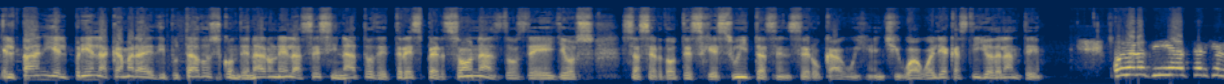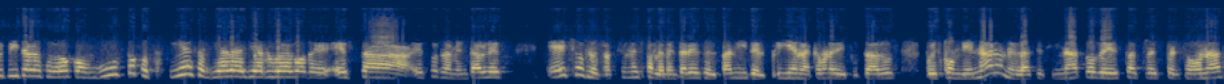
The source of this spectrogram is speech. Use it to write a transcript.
El PAN y el PRI en la Cámara de Diputados condenaron el asesinato de tres personas, dos de ellos sacerdotes jesuitas en Cerocagui, en Chihuahua. Elia Castillo, adelante. Muy buenos días, Sergio Lupita, los saludo con gusto. Pues así es, el día de ayer, luego de esta, estos lamentables hechos, las fracciones parlamentarias del PAN y del PRI en la Cámara de Diputados, pues condenaron el asesinato de estas tres personas,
